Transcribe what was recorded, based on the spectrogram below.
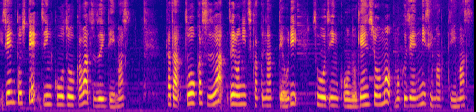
依然として人口増加は続いています。ただ増加数はゼロに近くなっており総人口の減少も目前に迫っています。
